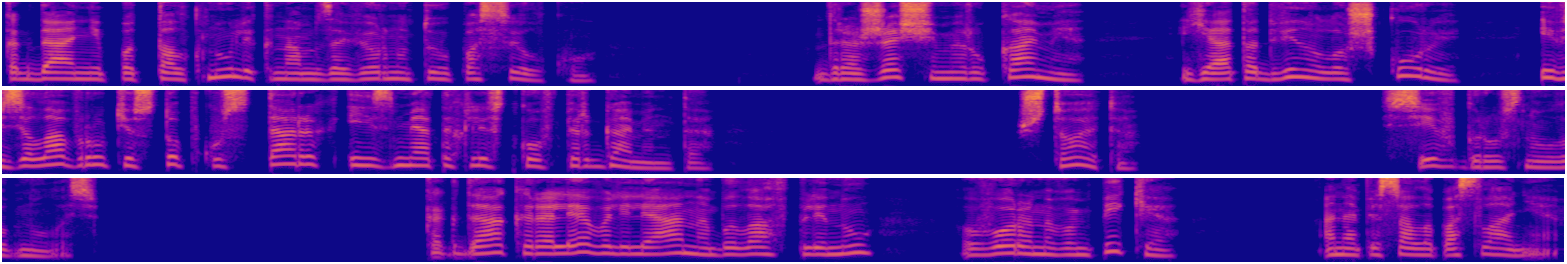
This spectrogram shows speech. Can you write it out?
когда они подтолкнули к нам завернутую посылку. Дрожащими руками я отодвинула шкуры и взяла в руки стопку старых и измятых листков пергамента. «Что это?» Сив грустно улыбнулась. Когда королева Лилиана была в плену в Вороновом пике, она писала послание.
